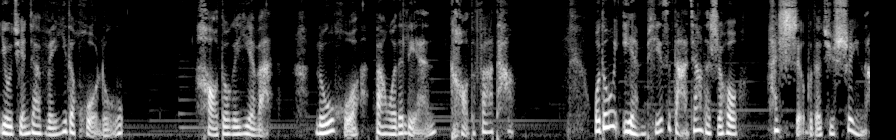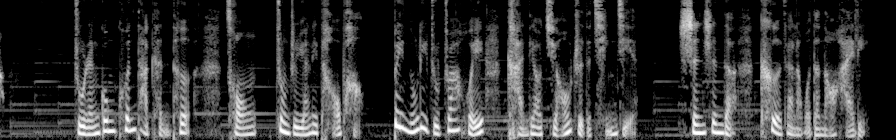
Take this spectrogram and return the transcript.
有全家唯一的火炉。好多个夜晚，炉火把我的脸烤得发烫，我都眼皮子打架的时候还舍不得去睡呢。主人公昆塔肯特从种植园里逃跑，被奴隶主抓回砍掉脚趾的情节。深深的刻在了我的脑海里。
